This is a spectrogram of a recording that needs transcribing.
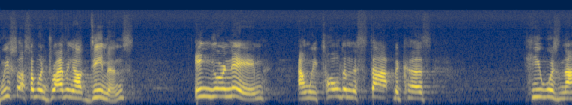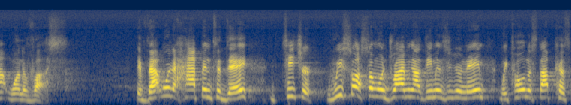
we saw someone driving out demons in your name, and we told him to stop because he was not one of us. If that were to happen today, teacher, we saw someone driving out demons in your name, we told him to stop because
